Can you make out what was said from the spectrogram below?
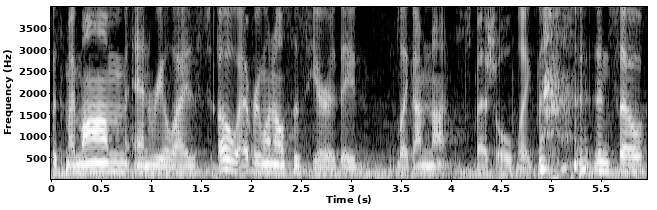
with my mom and realized, oh, everyone else is here. They like I'm not special, like, and so.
